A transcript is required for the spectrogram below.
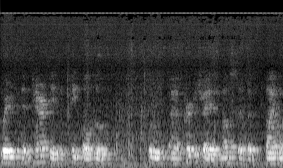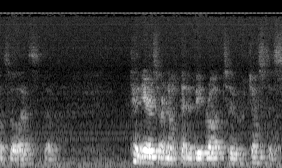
where apparently the people who who uh, perpetrated most of the violence the last uh, 10 years are not going to be brought to justice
